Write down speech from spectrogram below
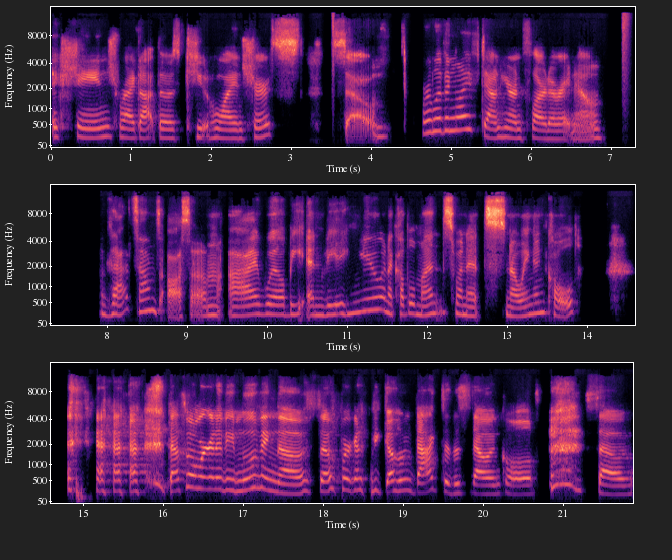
exchange where I got those cute Hawaiian shirts. So we're living life down here in Florida right now. That sounds awesome. I will be envying you in a couple months when it's snowing and cold. That's when we're going to be moving, though. So we're going to be going back to the snow and cold. So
